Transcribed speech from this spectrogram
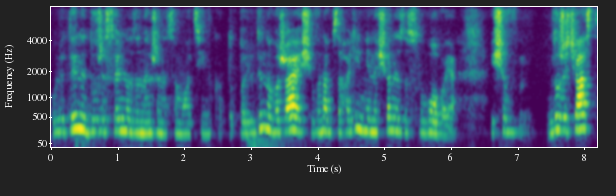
у людини дуже сильно занижена самооцінка. Тобто людина вважає, що вона взагалі ні на що не заслуговує. І що дуже часто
